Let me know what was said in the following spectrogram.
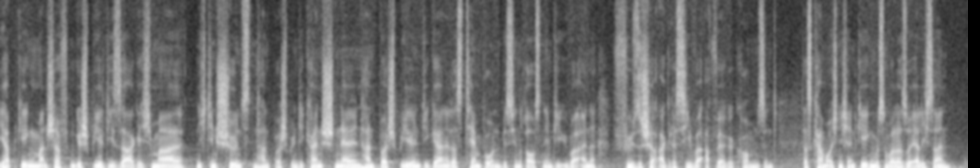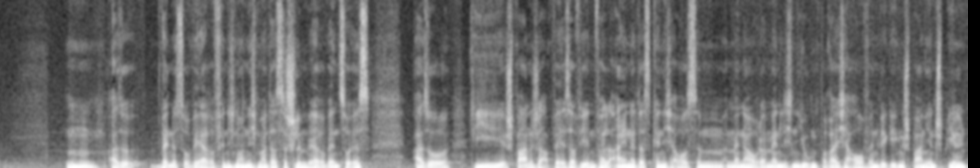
Ihr habt gegen Mannschaften gespielt, die, sage ich mal, nicht den schönsten Handball spielen, die keinen schnellen Handball spielen, die gerne das Tempo ein bisschen rausnehmen, die über eine physische, aggressive Abwehr gekommen sind. Das kam euch nicht entgegen, müssen wir da so ehrlich sein? Mhm. Also wenn es so wäre, finde ich noch nicht mal, dass es schlimm wäre, wenn es so ist. Also die spanische Abwehr ist auf jeden Fall eine, das kenne ich aus dem Männer- oder männlichen Jugendbereich auch, wenn wir gegen Spanien spielen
